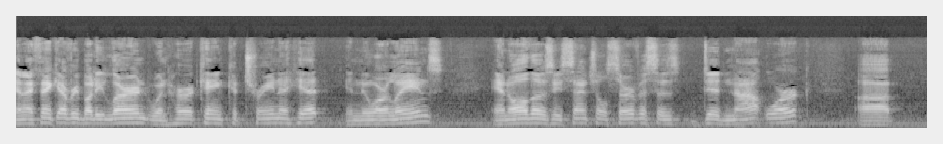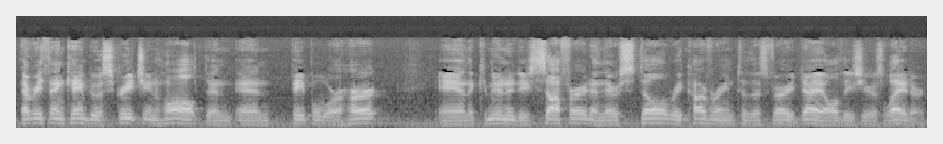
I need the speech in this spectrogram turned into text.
and I think everybody learned when Hurricane Katrina hit in New Orleans and all those essential services did not work. Uh, everything came to a screeching halt and, and people were hurt and the community suffered and they're still recovering to this very day all these years later.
